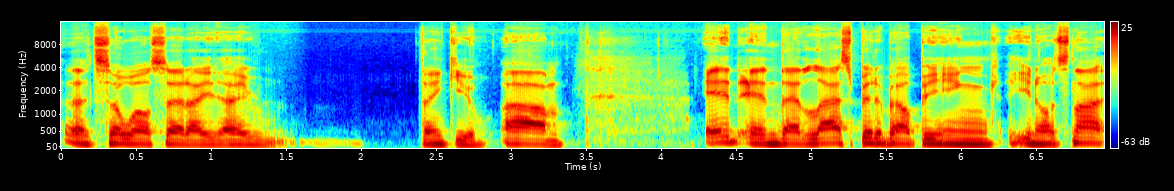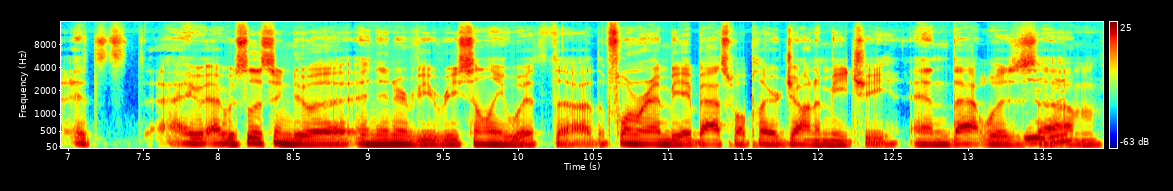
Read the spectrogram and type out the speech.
that's so well said. I, I thank you. Um, and, and that last bit about being, you know, it's not, it's, I, I was listening to a, an interview recently with uh, the former NBA basketball player, John Amaechi, And that was, mm-hmm. um,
